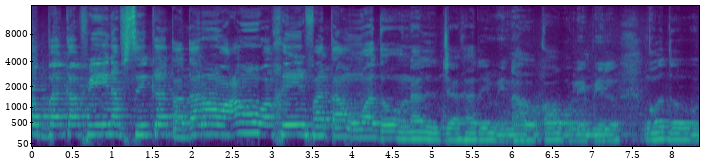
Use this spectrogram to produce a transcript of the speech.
ربك في نفسك تضرعا وخيفة ودون الجهر من القول بالغدو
